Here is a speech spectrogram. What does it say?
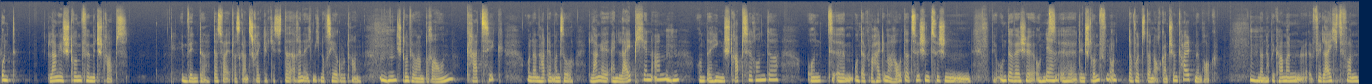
Und lange Strümpfe mit Straps im Winter. Das war etwas ganz Schreckliches. Da erinnere ich mich noch sehr gut dran. Die Strümpfe waren braun, kratzig und dann hatte man so lange ein Leibchen an und da hingen Strapse runter. Und, ähm, und da war halt immer Haut dazwischen, zwischen der Unterwäsche und Ja. äh, den Strümpfen. Und da wurde es dann auch ganz schön kalt mit dem Rock. Und dann bekam man vielleicht von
